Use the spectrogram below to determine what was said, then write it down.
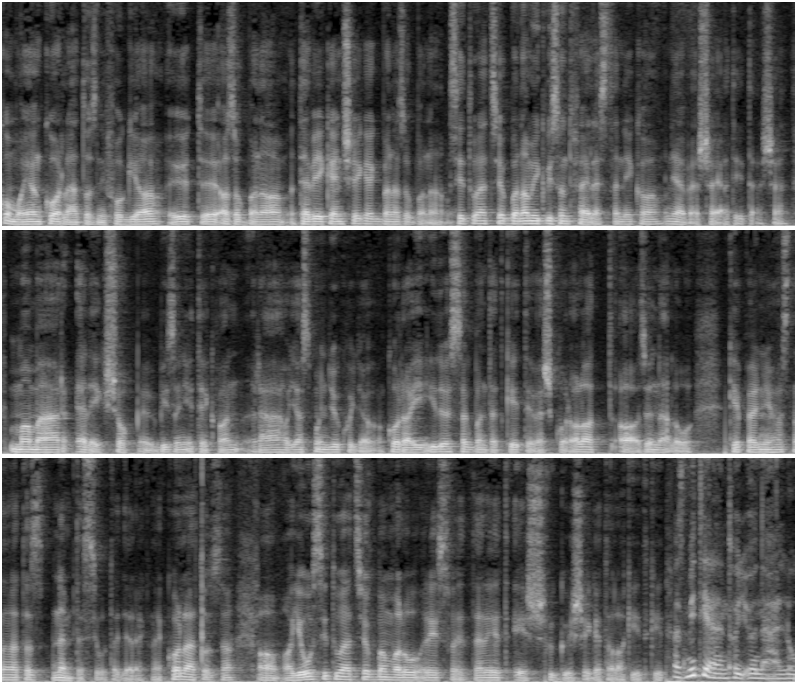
komolyan korlátozni fogja őt azokban a tevékenységekben, azokban a szituációkban, amik viszont fejlesztenék a nyelven sajátítását. Ma már elég sok bizonyíték van rá, hogy azt mondjuk, hogy a korai időszakban, tehát két éves kor alatt az önálló képernyő használat az nem tesz jót a gyereknek. Korlátozza a, a jó szituációkban való részvételét és függőséget alakít ki. Az mit jelent, hogy önálló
